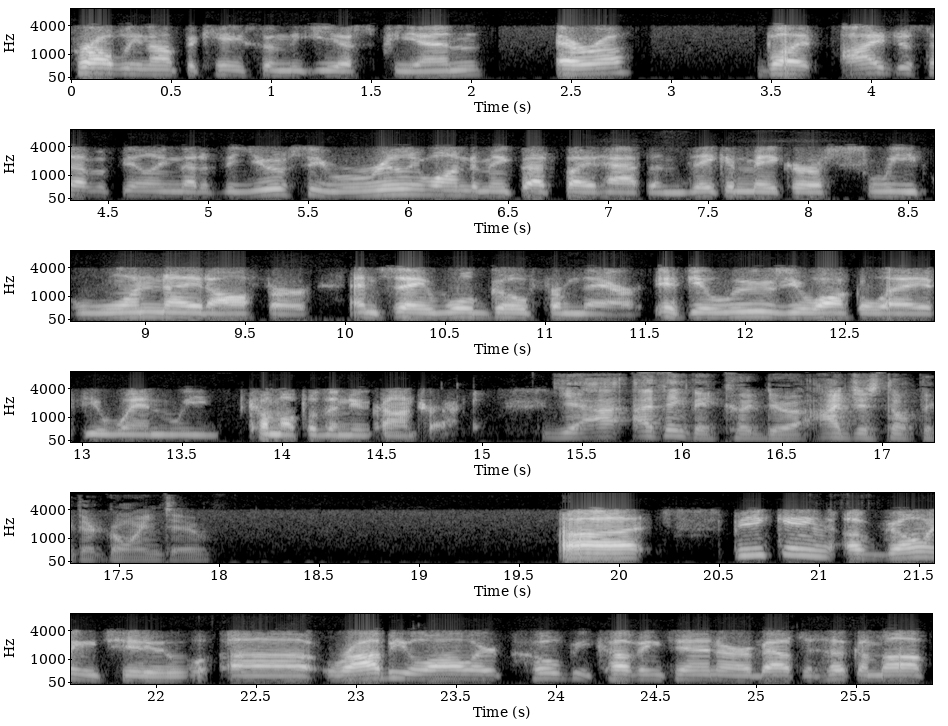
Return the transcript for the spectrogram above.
probably not the case in the ESPN era, but I just have a feeling that if the UFC really wanted to make that fight happen, they can make her a sweet one night offer and say, we'll go from there. If you lose, you walk away. If you win, we come up with a new contract. Yeah, I think they could do it. I just don't think they're going to. Uh, speaking of going to, uh, Robbie Lawler, Colby Covington are about to hook him up,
